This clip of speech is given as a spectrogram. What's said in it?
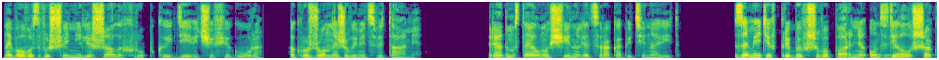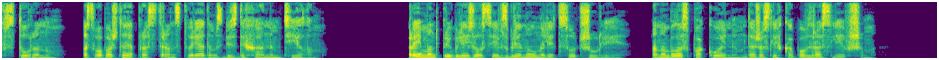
На его возвышении лежала хрупкая девичья фигура, окруженная живыми цветами. Рядом стоял мужчина лет сорока пяти на вид, Заметив прибывшего парня, он сделал шаг в сторону, освобождая пространство рядом с бездыханным телом. Реймонд приблизился и взглянул на лицо Джулии. Оно было спокойным, даже слегка повзрослевшим.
